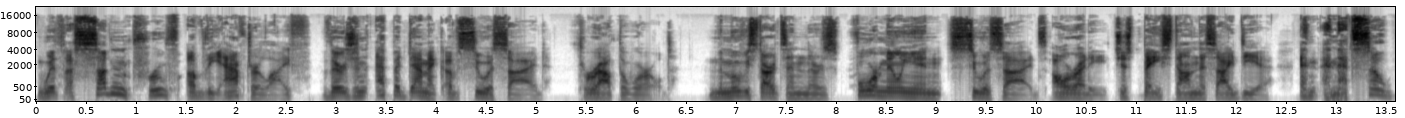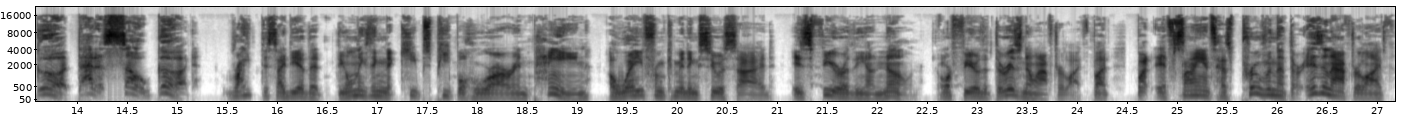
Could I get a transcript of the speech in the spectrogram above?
with a sudden proof of the afterlife, there's an epidemic of suicide throughout the world. The movie starts and there's 4 million suicides already just based on this idea. And, and that's so good. That is so good right this idea that the only thing that keeps people who are in pain away from committing suicide is fear of the unknown or fear that there is no afterlife. But, but if science has proven that there is an afterlife,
